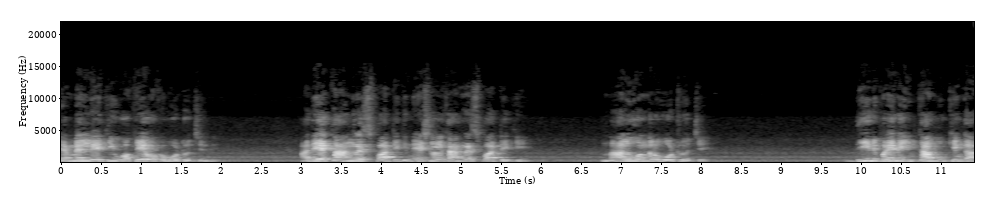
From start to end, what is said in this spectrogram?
ఎమ్మెల్యేకి ఒకే ఒక ఓటు వచ్చింది అదే కాంగ్రెస్ పార్టీకి నేషనల్ కాంగ్రెస్ పార్టీకి నాలుగు వందల ఓట్లు వచ్చాయి దీనిపైన ఇంకా ముఖ్యంగా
